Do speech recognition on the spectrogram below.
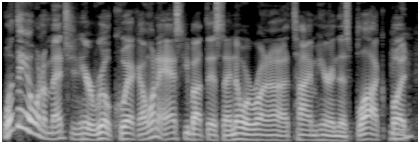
One thing I want to mention here, real quick, I want to ask you about this. I know we're running out of time here in this block, but. Mm-hmm.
